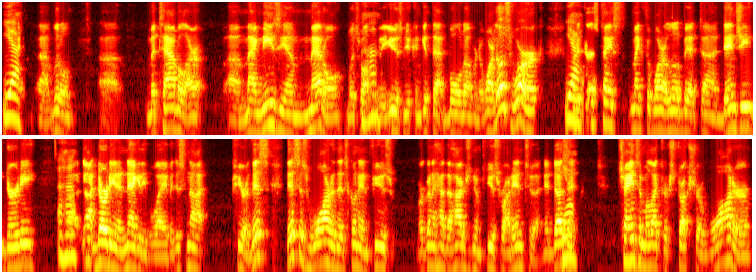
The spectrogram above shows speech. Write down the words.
Yeah. uh, little uh, metabol or uh, magnesium metal was what Uh-huh. we used. And you can get that boiled over into water. Those work, Yeah. it does taste, make the water a little bit uh, dingy, dirty Uh-huh. uh, not dirty in a negative way, but just not pure. This this is water that's going to infuse. We're going to have the hydrogen infused right into it, and it doesn't Yeah. change the molecular structure of water,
